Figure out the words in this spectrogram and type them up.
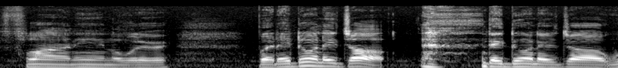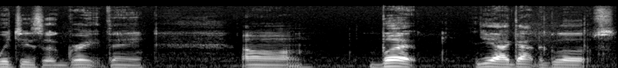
flying in or whatever. But they're doing their job. they doing their job, which is a great thing. Um, but yeah, I got the gloves.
